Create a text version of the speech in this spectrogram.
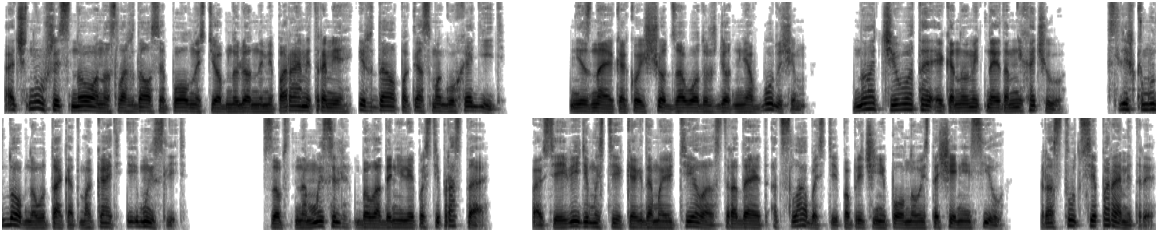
Очнувшись, снова наслаждался полностью обнуленными параметрами и ждал, пока смогу ходить. Не знаю, какой счет за воду ждет меня в будущем, но от чего-то экономить на этом не хочу. Слишком удобно вот так отмокать и мыслить. Собственно, мысль была до нелепости проста. По всей видимости, когда мое тело страдает от слабости по причине полного истощения сил, растут все параметры.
